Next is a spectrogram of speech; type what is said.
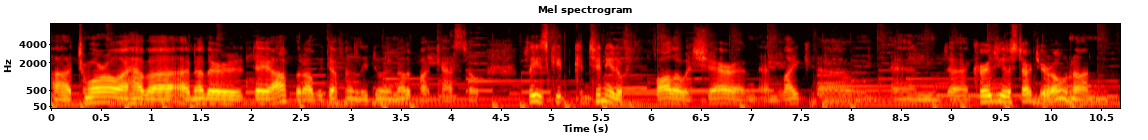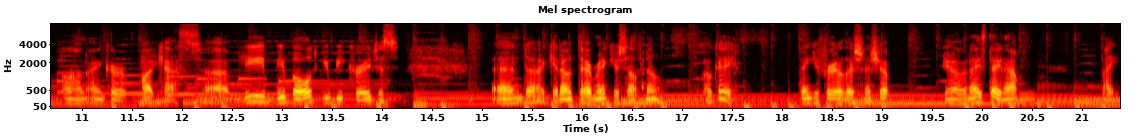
Uh, tomorrow I have a, another day off, but I'll be definitely doing another podcast. So please keep, continue to follow and share and, and like um, and uh, encourage you to start your own on on Anchor podcasts. Uh, be be bold, you be courageous, and uh, get out there, make yourself known. Okay, thank you for your listenership. You have a nice day now. Bye.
